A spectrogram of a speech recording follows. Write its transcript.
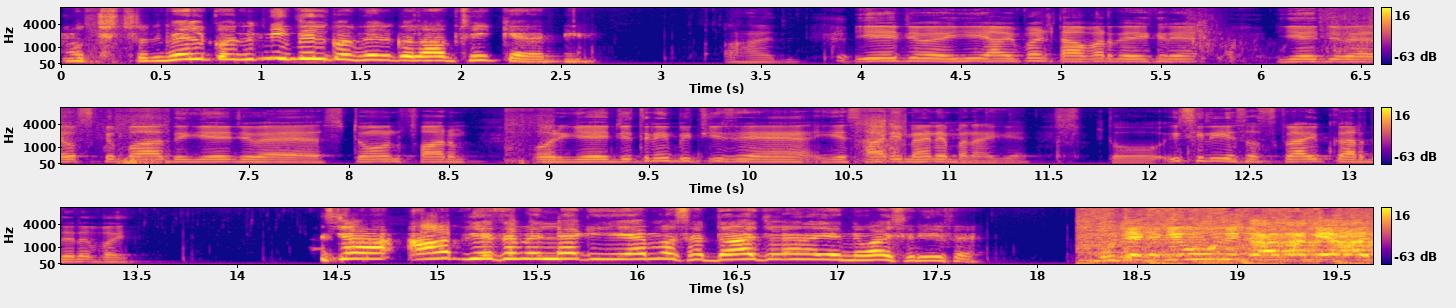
अच्छा बिल्कुल नहीं बिल्कुल बिल्कुल आप ठीक कह रहे हैं। हाँ जी ये जो है ये आईफल टावर देख रहे हैं ये जो है उसके बाद ये जो है स्टोन फार्म और ये जितनी भी चीज़ें हैं ये सारी मैंने बनाई है तो इसीलिए सब्सक्राइब कर देना भाई। अच्छा आप ये समझ लें कि ये अहमद सरदार जो है ना ये नवाज़ शरीफ है। मुझे क्यों निकाला गया? आज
